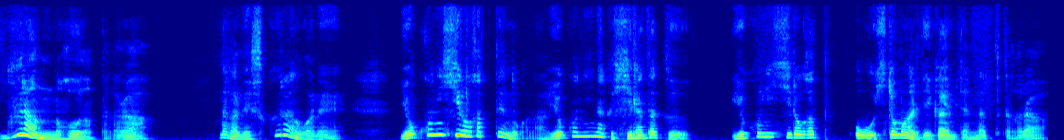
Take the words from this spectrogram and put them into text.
グランの方だったから、なんかね、スクランはね、横に広がってんのかな？横になんか平たく、横に広がっ、お一回りでかいみたいになってたから、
